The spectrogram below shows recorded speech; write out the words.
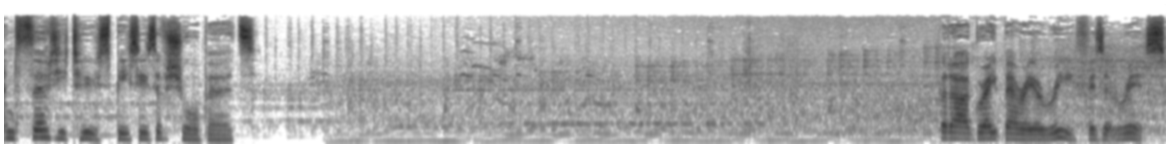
and 32 species of shorebirds. But our Great Barrier Reef is at risk.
